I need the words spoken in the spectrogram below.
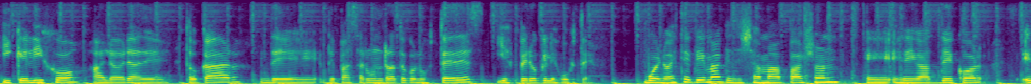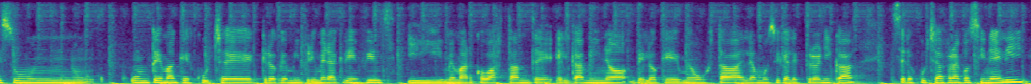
y que elijo a la hora de tocar, de, de pasar un rato con ustedes y espero que les guste. Bueno, este tema que se llama Passion eh, es de God Decor. Es un, un tema que escuché creo que en mi primera Greenfields y me marcó bastante el camino de lo que me gustaba de la música electrónica. Se lo escuché a Franco Sinelli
